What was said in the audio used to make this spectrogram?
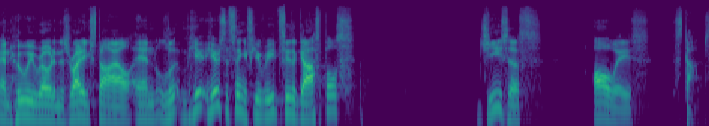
and who he wrote and his writing style. And Luke, here, here's the thing if you read through the Gospels, Jesus always stops.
